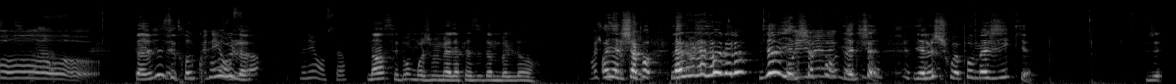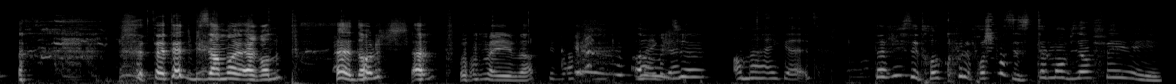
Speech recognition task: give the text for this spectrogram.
Oh T'as vu, c'est trop Venez, on cool. sort. Venez, on sort. Non, c'est bon, moi je me mets à la place de Dumbledore. Moi, Oh, il y a le chapeau Lalo, Lalo, Lalo Viens, il y a le Oui, chapeau Il y a le, t'as cha- il y a le chapeau magique J'ai- Ta tête, bizarrement, elle rentre pas dans le chapeau, Maëva. Fais voir. Oh, my mon God. dieu Oh my god. T'as vu, c'est trop cool Franchement, c'est tellement bien fait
